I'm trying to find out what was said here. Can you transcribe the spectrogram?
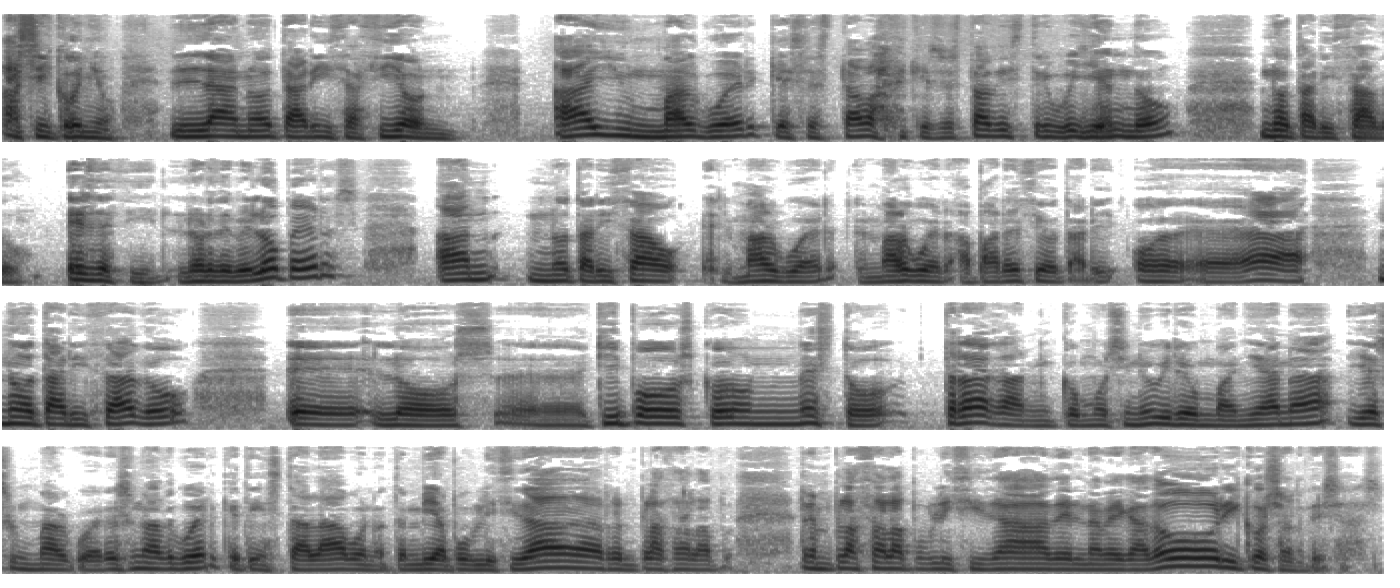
Así, coño, la notarización. Hay un malware que se, estaba, que se está distribuyendo notarizado. Es decir, los developers han notarizado el malware, el malware aparece eh, notarizado eh, los eh, equipos con esto tragan como si no hubiera un mañana y es un malware, es un adware que te instala, bueno, te envía publicidad, reemplaza la, reemplaza la publicidad del navegador y cosas de esas.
